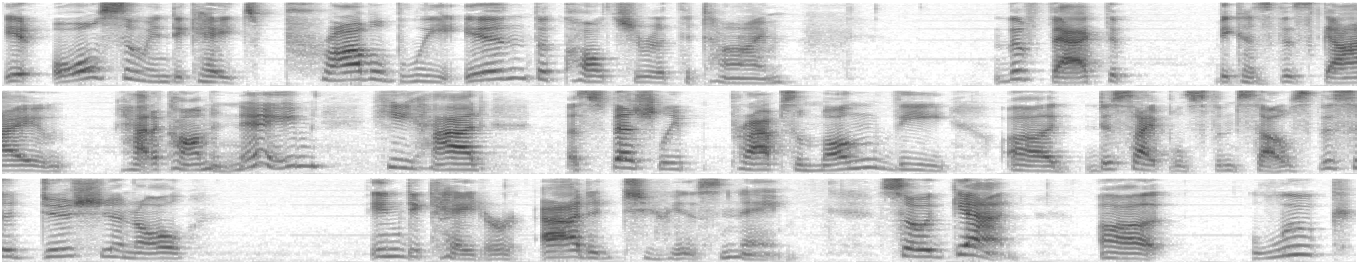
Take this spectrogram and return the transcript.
it also indicates, probably in the culture at the time, the fact that because this guy had a common name, he had especially perhaps among the uh, disciples themselves, this additional indicator added to his name. So again, uh, Luke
